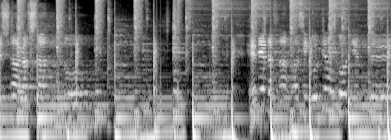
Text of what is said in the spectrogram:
estarás dando. En tierras bajas y turbias corrientes.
